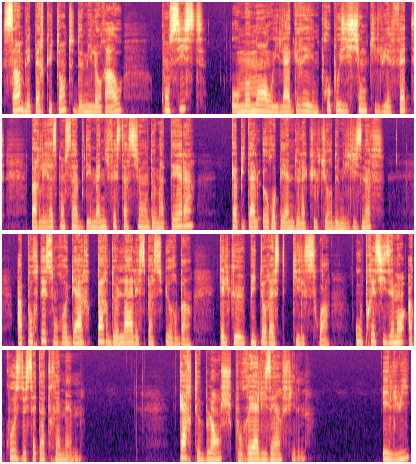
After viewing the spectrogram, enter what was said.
simple et percutante de Milorao, consiste, au moment où il agrée une proposition qui lui est faite par les responsables des manifestations de Matera, capitale européenne de la culture 2019, à porter son regard par-delà l'espace urbain, quelque pittoresque qu'il soit, ou précisément à cause de cet attrait même. Carte blanche pour réaliser un film. Et lui,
